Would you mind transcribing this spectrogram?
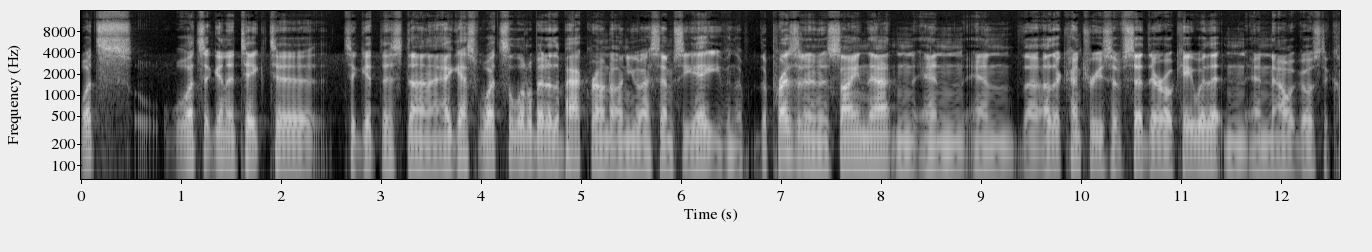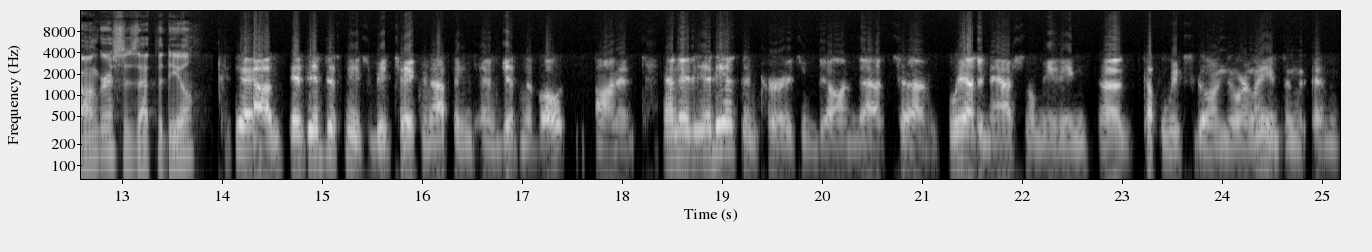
what's what's it going to take to to get this done? I guess what's a little bit of the background on USMCA? Even the the president has signed that, and and and the other countries have said they're okay with it, and and now it goes to Congress. Is that the deal? Yeah, it, it just needs to be taken up and, and getting a vote on it. And it, it is encouraging, Dillon, that um, we had a national meeting uh, a couple weeks ago in New Orleans, and, and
